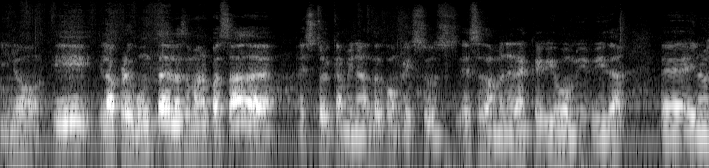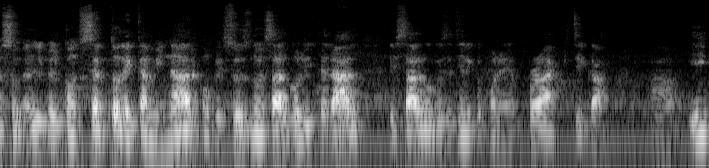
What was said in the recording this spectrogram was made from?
Y, no, y la pregunta de la semana pasada, ¿estoy caminando con Jesús? Esa es la manera que vivo mi vida. Eh, no es el, concepto de caminar con Jesús no es algo literal, es algo que se tiene que poner en práctica. Ah, y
